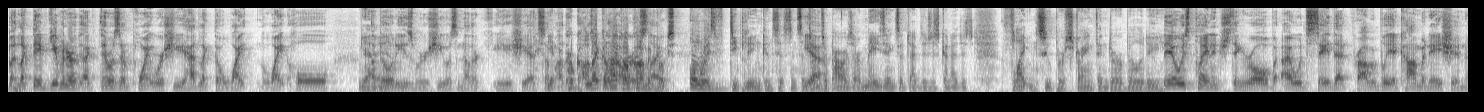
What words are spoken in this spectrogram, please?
But like they've given her like there was a point where she had like the white the white hole Yeah, yeah. abilities where she was another she had some Yeah, other her, like like our comic like- books, always deeply inconsistent. Sometimes Yeah. her powers are amazing. Sometimes they're just gonna just flight and super strength and durability. they always play an interesting role, but I would say that probably a combination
